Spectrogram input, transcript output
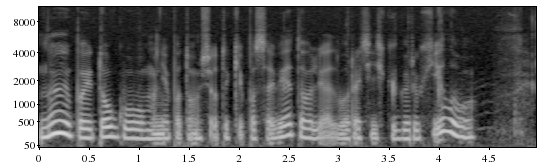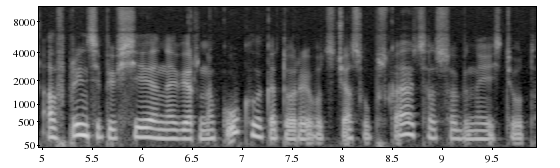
Ну и по итогу мне потом все таки посоветовали обратись к Игорю Хилову. А в принципе все, наверное, куклы, которые вот сейчас выпускаются, особенно есть вот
